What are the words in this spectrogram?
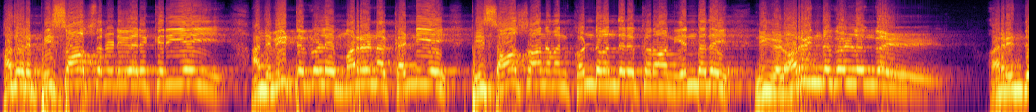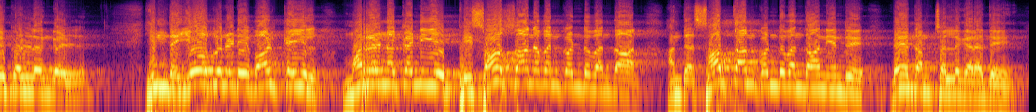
அது ஒரு பிசாசனுடைய ஒரு கிரியை. அந்த வீட்டுக்குள்ளே மரண கண்ணியை பிசாசானவன் கொண்டு வந்திருக்கிறான் என்பதை நீங்கள் அறிந்து கொள்ளுங்கள். அறிந்து கொள்ளுங்கள். இந்த யோபனுடைய வாழ்க்கையில் மரண கனியை பிசாசானவன் கொண்டு வந்தான். அந்த சாத்தான் கொண்டு வந்தான் என்று வேதம் சொல்லுகிறது.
